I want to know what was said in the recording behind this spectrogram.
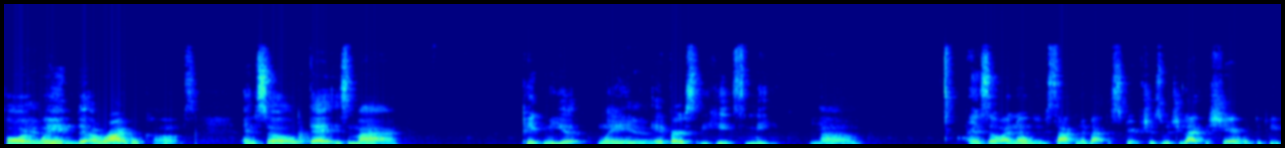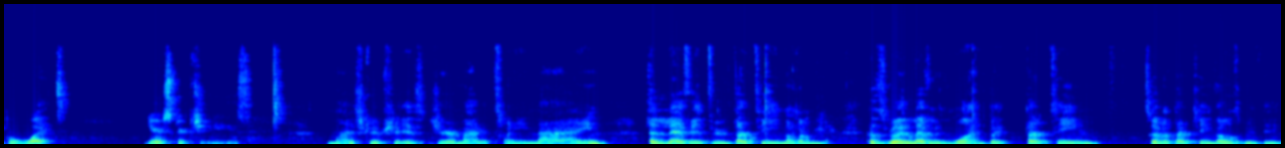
for Yeah. when the arrival comes. And so that is my pick me up when adversity hits me. Um, and so I know we was talking about the scriptures. Would you like to share with the people what your scripture is? My scripture is Jeremiah 29, 11 through 13. I'm going to be, because it's really 11 and 1, but 13, 12 and 13 goes with it.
